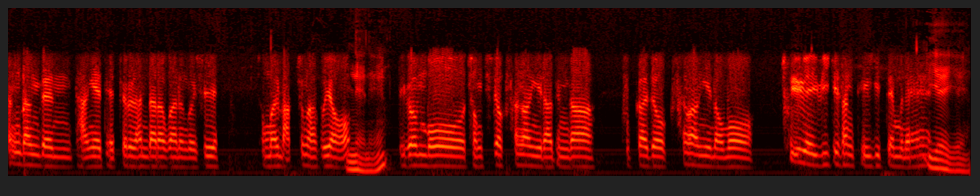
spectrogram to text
창당된 당의 대표를 한다라고 하는 것이 정말 막중하고요. 네네. 지금 뭐 정치적 상황이라든가 국가적 상황이 너무 초유의 위기 상태이기 때문에 예, 예.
